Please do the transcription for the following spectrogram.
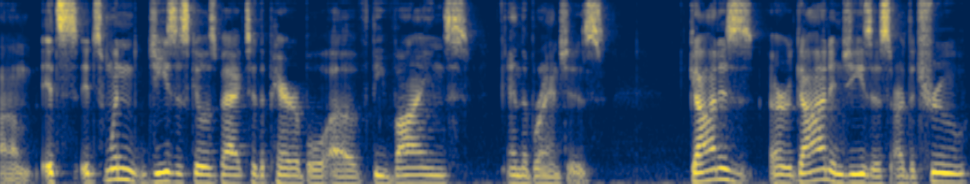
um, it's it's when Jesus goes back to the parable of the vines and the branches. God is or God and Jesus are the true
